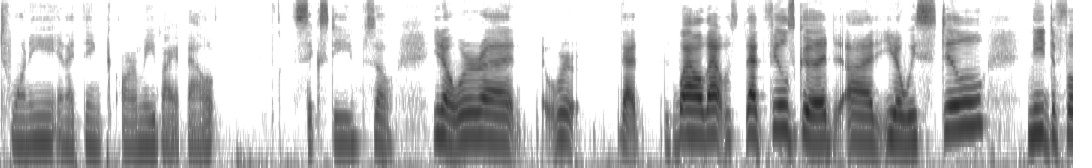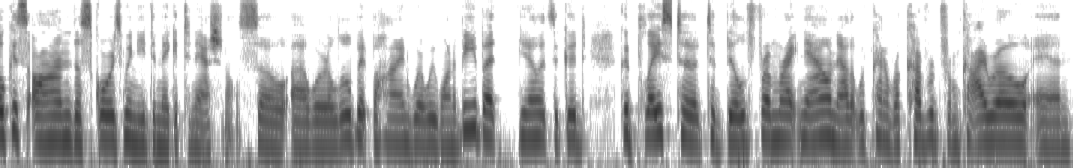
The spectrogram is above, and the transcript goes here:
20 and i think army by about 60 so you know we're uh, we're that well that was that feels good uh, you know we still need to focus on the scores we need to make it to nationals. So uh, we're a little bit behind where we want to be, but you know it's a good good place to to build from right now. Now that we've kind of recovered from Cairo and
